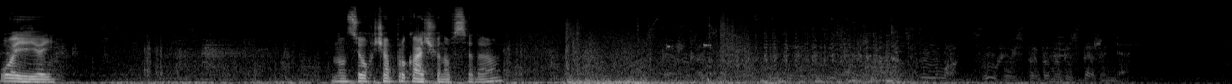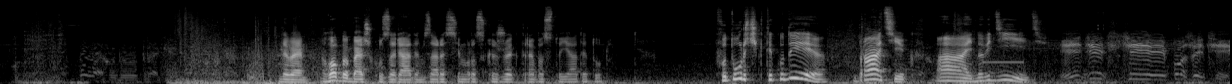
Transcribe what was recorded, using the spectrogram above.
Ой-ой-ой. Ну, цього хоча б прокачано все, да? Диви, го ББшку зарядим, зараз їм розкажу, як треба стояти тут. Футурчик, ти куди? Братік. Ай, ну відійдь. Ідіть з цієї позиції.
